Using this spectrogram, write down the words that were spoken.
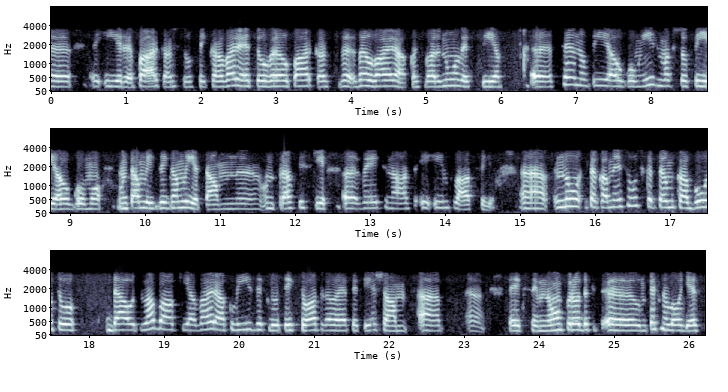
uh, ir pārkarsusi, ka varētu vēl pārkarst vēl vairāk, kas var novest pie uh, cenu pieaugumu, izmaksu pieaugumu un tam līdzīgām lietām, uh, un praktiski veicinās inflāciju. Nu, mēs uzskatām, ka būtu daudz labāk, ja vairāk līdzekļu tiktu atvēlēti tiešām teiksim, no produktu un uh, tehnoloģijas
